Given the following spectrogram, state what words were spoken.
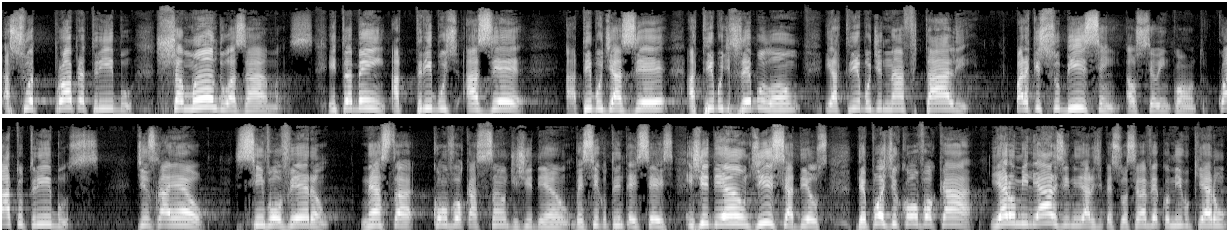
a sua própria tribo, chamando as armas, e também a tribo Azer a tribo de Azê, a tribo de Zebulon e a tribo de Naphtali, para que subissem ao seu encontro. Quatro tribos de Israel se envolveram nesta convocação de Gideão. Versículo 36. E Gideão disse a Deus, depois de convocar, e eram milhares e milhares de pessoas, você vai ver comigo que eram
